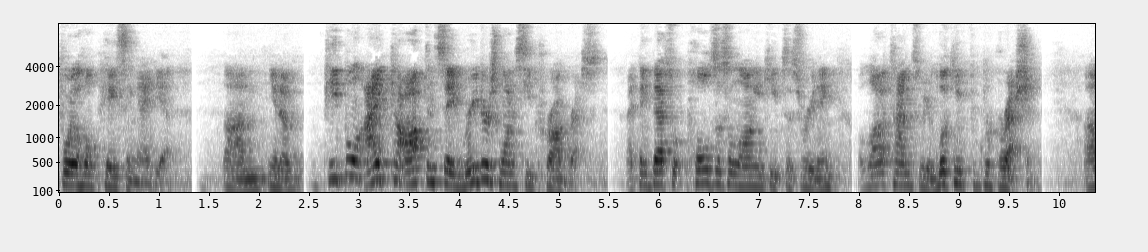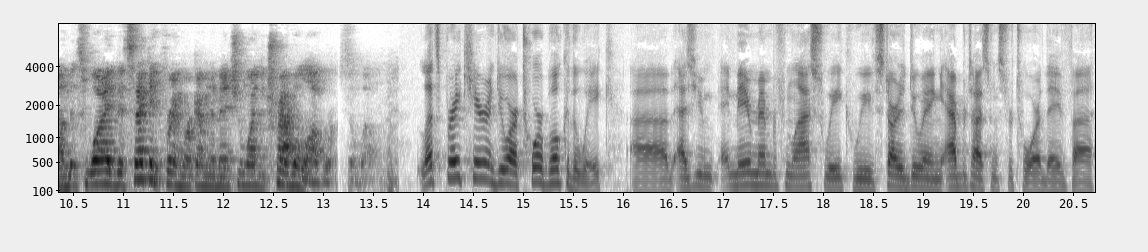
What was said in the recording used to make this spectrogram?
for the whole pacing idea. Um, you know, people, I often say readers want to see progress. I think that's what pulls us along and keeps us reading. A lot of times we're looking for progression. Um, it's why the second framework I'm going to mention, why the travel log works so well. Let's break here and do our Tor book of the week. Uh, as you may remember from last week, we've started doing advertisements for Tor. They've, uh,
